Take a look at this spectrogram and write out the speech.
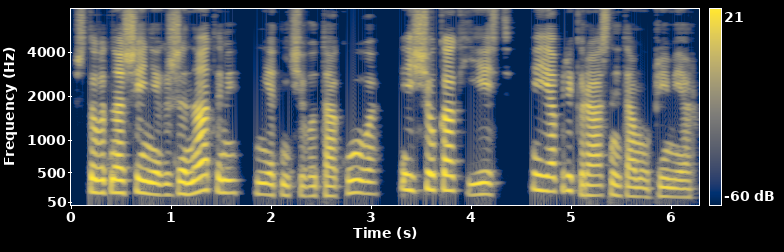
что в отношениях с женатыми нет ничего такого. Еще как есть, и я прекрасный тому пример.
